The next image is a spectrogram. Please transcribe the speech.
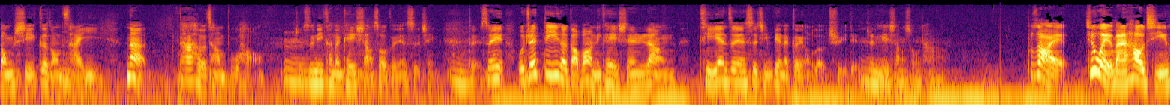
东西、各种才艺，那他何尝不好？嗯，就是你可能可以享受这件事情。嗯，对，所以我觉得第一个搞不好你可以先让体验这件事情变得更有乐趣一点，就你可以享受它。不知道哎，其实我也蛮好奇。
